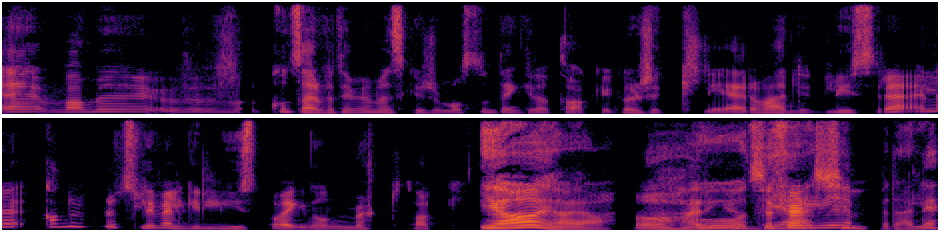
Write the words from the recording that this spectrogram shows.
eh, Hva med konservative mennesker som oss som tenker at taket kanskje kler å være litt lysere? Eller kan du plutselig velge lys på veggene og en mørkt tak? Ja, ja, ja. Å, Å, herregud, det er kjempedeilig.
